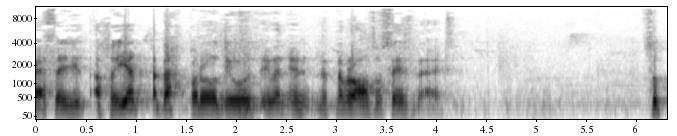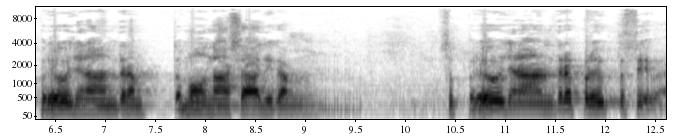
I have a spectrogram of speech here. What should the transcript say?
passage is asayat atah parodyo. Even, even Ratnapura also says that. सुप्रयोजनांतरम तमो नाशादिकम सुप्रयोजनांतर प्रयुक्त सेवा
